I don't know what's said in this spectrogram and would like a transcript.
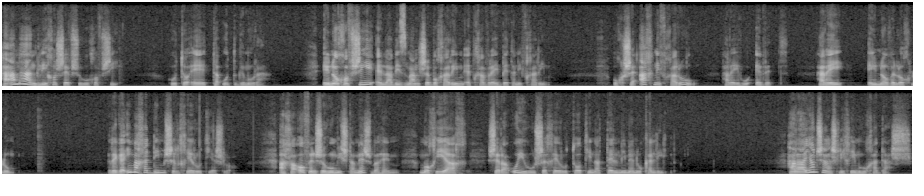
העם האנגלי חושב שהוא חופשי. הוא טועה טעות גמורה. אינו חופשי אלא בזמן שבוחרים את חברי בית הנבחרים. וכשאך נבחרו, הרי הוא עבד, הרי אינו ולא כלום. רגעים אחדים של חירות יש לו, אך האופן שהוא משתמש בהם מוכיח שראוי הוא שחירותו תינטל ממנו כליל. הרעיון של השליחים הוא חדש.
